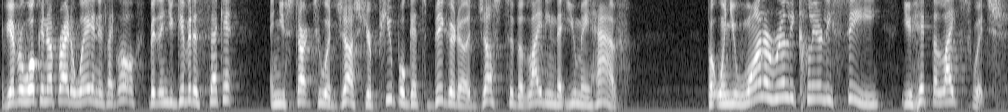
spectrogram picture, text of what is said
Have you ever woken up right away and it's like, oh, but then you give it a second and you start to adjust. Your pupil gets bigger to adjust to the lighting that you may have. But when you want to really clearly see, you hit the light switch.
